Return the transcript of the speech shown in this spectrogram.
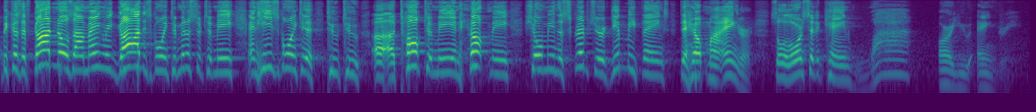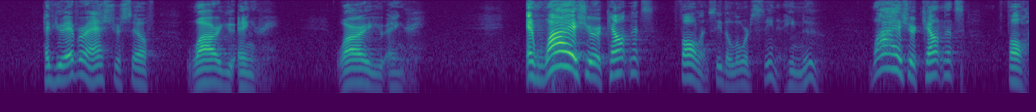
because if God knows I'm angry, God is going to minister to me and he's going to, to, to uh, uh, talk to me and help me, show me in the scripture, give me things to help my anger. So the Lord said to Cain, Why are you angry? Have you ever asked yourself, Why are you angry? Why are you angry? And why is your countenance fallen? See, the Lord's seen it. He knew. Why has your countenance fallen?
